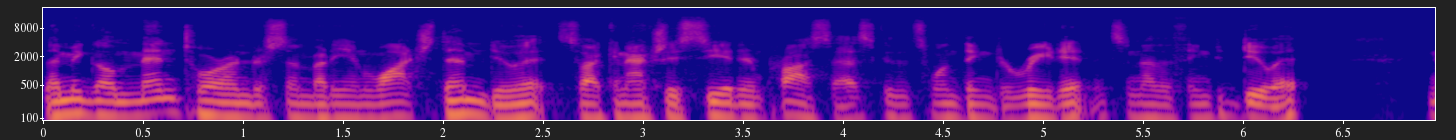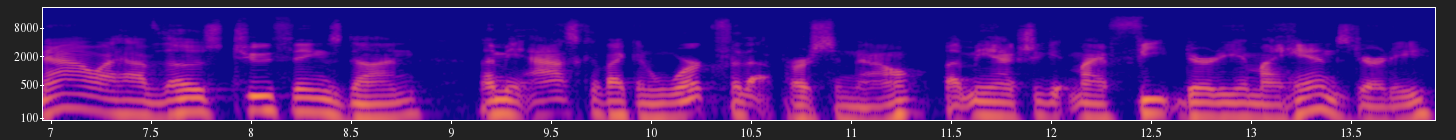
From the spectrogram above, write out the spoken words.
Let me go mentor under somebody and watch them do it so I can actually see it in process because it's one thing to read it, it's another thing to do it. Now I have those two things done. Let me ask if I can work for that person now. Let me actually get my feet dirty and my hands dirty.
